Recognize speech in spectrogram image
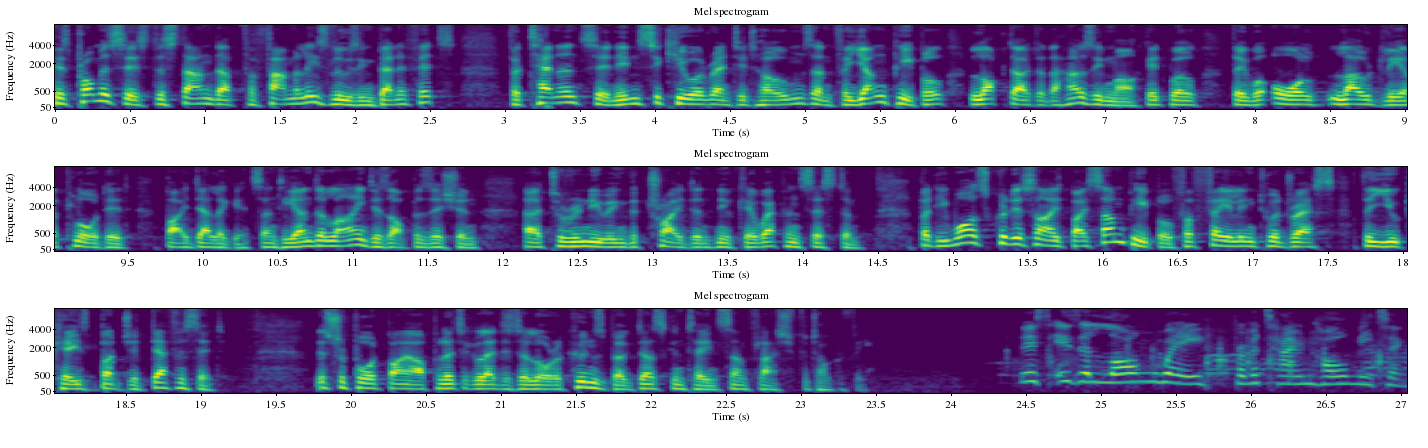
His promises to stand up for families losing benefits, for tenants in insecure rented homes, and for young people locked out of the housing market, well, they were all loudly applauded by delegates. And he underlined his opposition uh, to renewing the Trident nuclear weapon system. But he was criticised by some people for failing to address the UK's budget deficit. This report by our political editor Laura Kuenssberg does contain some flash photography. This is a long way from a town hall meeting.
